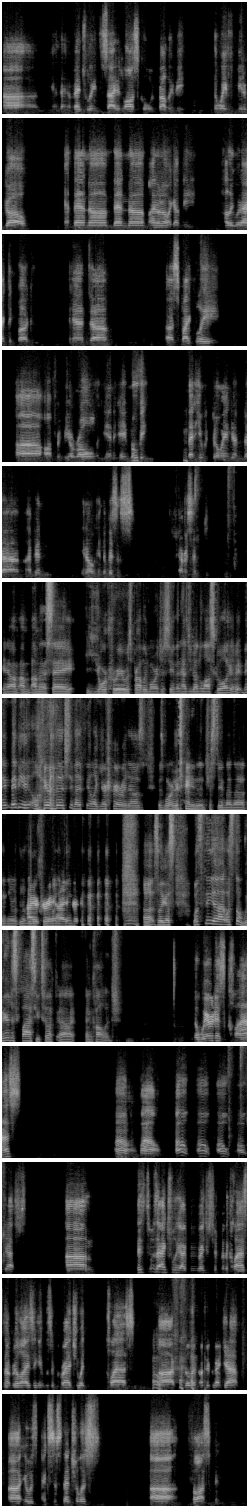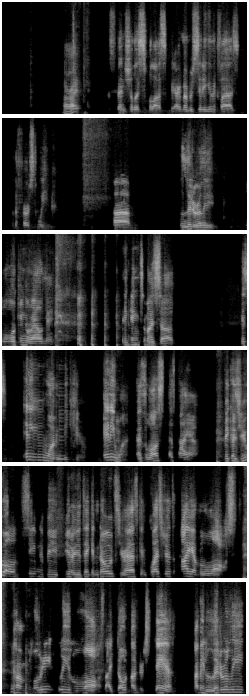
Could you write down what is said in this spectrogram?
uh, and then eventually decided law school would probably be the way for me to go. And then, um, then uh, I don't know. I got the Hollywood acting bug, and uh, uh, Spike Lee uh, offered me a role in a movie that he was doing, and uh, I've been, you know, in the business ever since. You know, I'm I'm, I'm going to say your career was probably more interesting than had you gone to law school. Maybe, maybe a lawyer would been interesting, but I feel like your career right now is, is more entertaining and interesting than uh, than your, your I legal career agree. might I been. uh, so I guess what's the uh, what's the weirdest class you took uh, in college? The weirdest class. Oh wow! Oh oh oh oh yes. Um, this was actually I registered for the class, not realizing it was a graduate class. Oh, uh, in undergrad. Yeah, uh, it was existentialist uh, philosophy. all right. Existentialist philosophy. I remember sitting in the class for the first week, um, literally looking around me, thinking to myself, "Is anyone here, anyone as lost as I am?" Because you all seem to be, you know, you're taking notes, you're asking questions. I am lost, completely lost. I don't understand. I mean, literally,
